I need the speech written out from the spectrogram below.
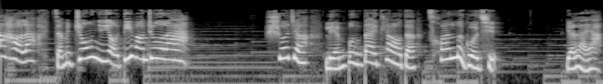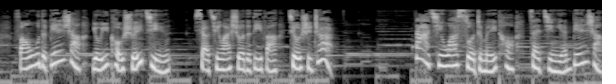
那好了，咱们终于有地方住啦！”说着，连蹦带跳的窜了过去。原来呀，房屋的边上有一口水井，小青蛙说的地方就是这儿。大青蛙锁着眉头，在井沿边上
